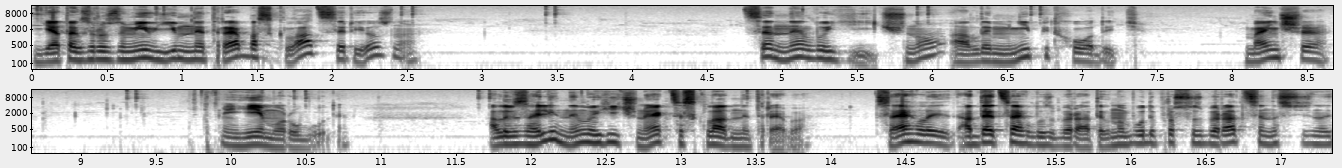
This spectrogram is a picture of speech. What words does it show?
Я так зрозумів, їм не треба склад, серйозно? Це нелогічно, але мені підходить. Менше гемору буде. Але взагалі нелогічно, як це склад не треба. Цегли. А де цеглу збирати? Воно буде просто збиратися на, на?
